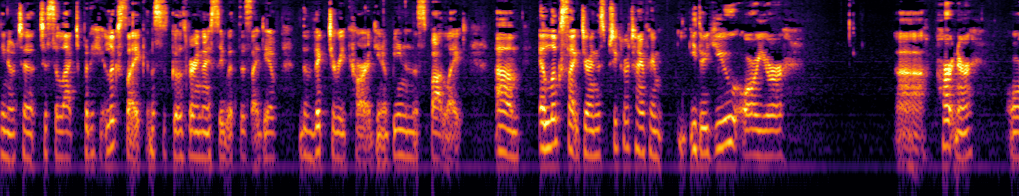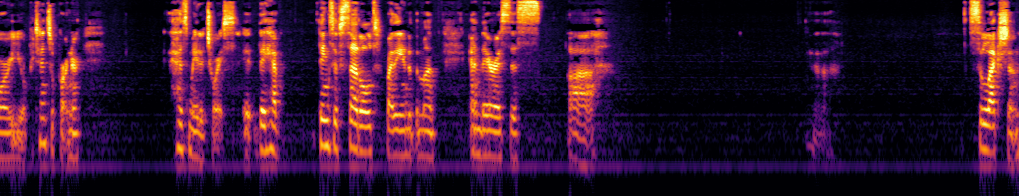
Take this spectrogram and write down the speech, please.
you know, to, to select. But it looks like, and this goes very nicely with this idea of the victory card, you know, being in the spotlight. Um, it looks like during this particular time frame, either you or your uh, partner or your potential partner has made a choice. It, they have things have settled by the end of the month, and there is this uh, uh, selection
